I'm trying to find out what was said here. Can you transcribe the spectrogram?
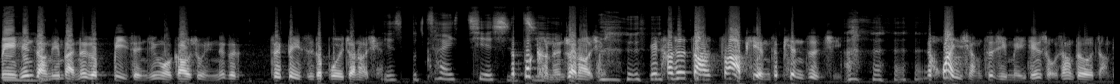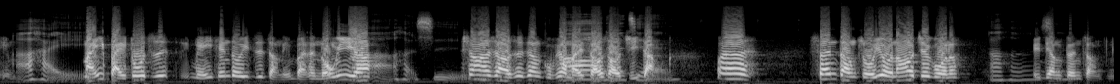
每天涨停板那个闭着眼睛，我告诉你，那个这辈子都不会赚到钱，也是不太切实不可能赚到钱，因为他是诈诈骗，在骗自己，那幻想自己每天手上都有涨停板，啊，买一百多只，每一天都一只涨停板，很容易啊。啊，是。像阿小老师这样股票买少少几档，哦呃，三档左右，然后结果呢，一亮灯涨停，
